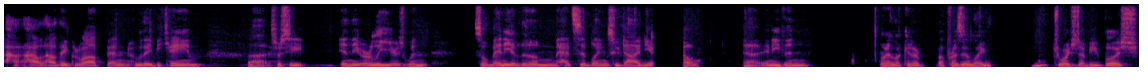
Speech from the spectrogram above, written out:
how how they grew up and who they became, uh, especially in the early years when so many of them had siblings who died young. Uh, and even when I look at a, a, president like George W. Bush,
